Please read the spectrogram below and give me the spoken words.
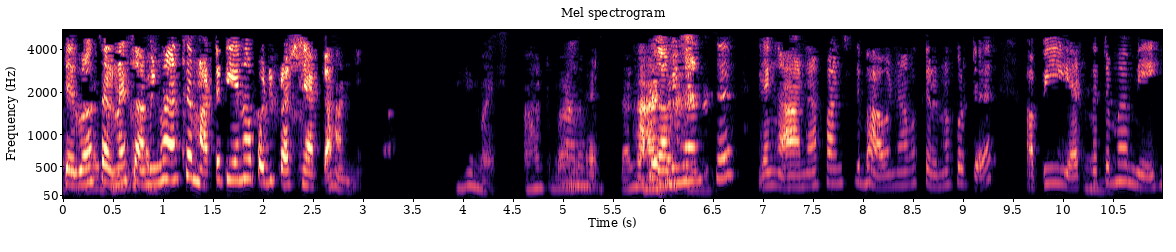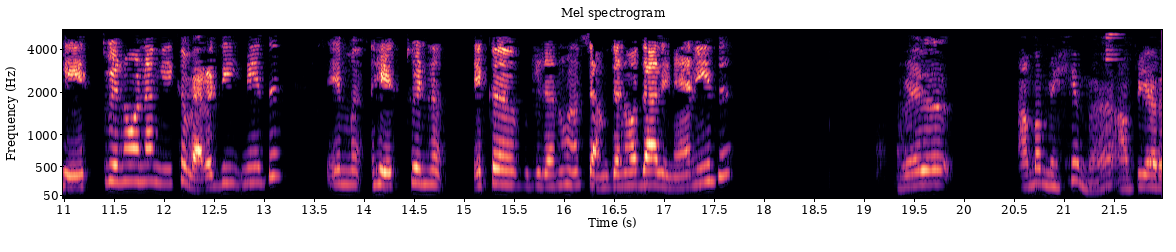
පෙරවන් සරණයි ස්වාමීන් වහන්සේ මට තියෙන පොඩි ප්‍රශ්නයක් අහන්න. එහෙමයි. අහන්න බලන්න. ස්වාමීන් වහන්සේ දැන් ආනාපානසති භාවනාව කරනකොට අපි ඇත්තටම මේ හේතු වෙනවා නම් ඒක වැරදි නේද? එම හේතු වෙන ඒක බුදුරජාණන් වහන්සේ අනුදැනව දාලේ නෑ නේද? well අම මෙහෙම අපි අර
